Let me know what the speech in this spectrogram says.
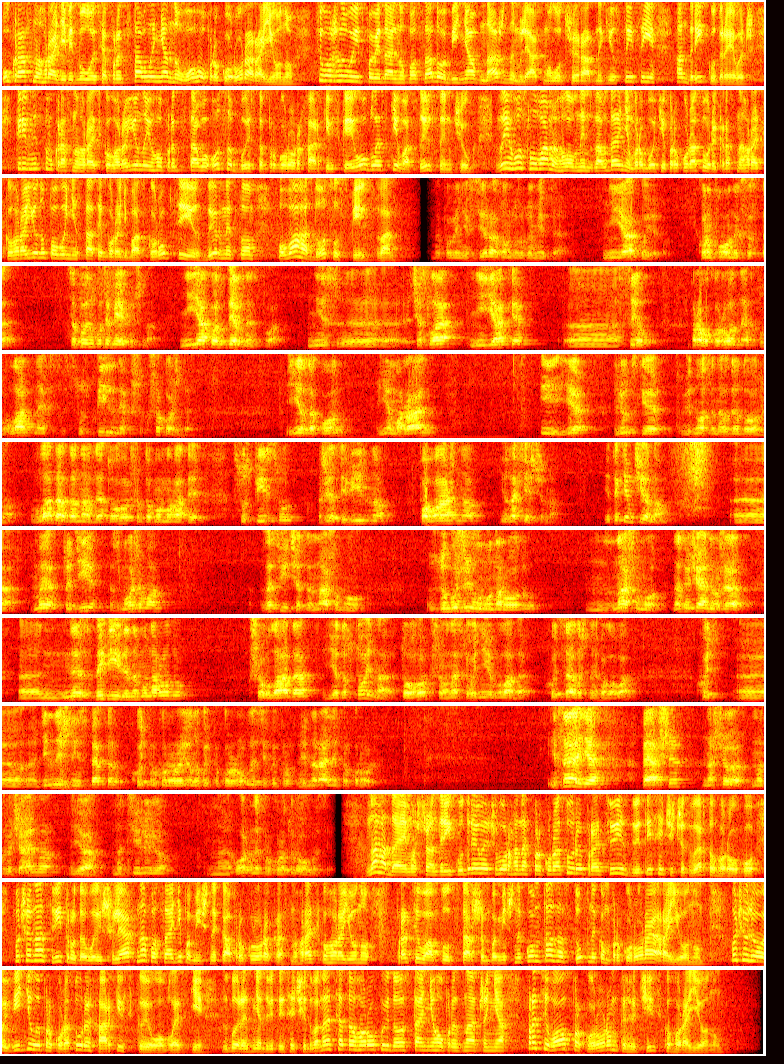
У Краснограді відбулося представлення нового прокурора району. Цю важливу відповідальну посаду обійняв наш земляк, молодший радник юстиції Андрій Кудревич. Керівництву Красноградського району його представив особисто прокурор Харківської області Василь Сенчук. За його словами, головним завданням в роботі прокуратури Красноградського району повинні стати боротьба з корупцією, здирництвом, повага до суспільства. Ми повинні всі разом зрозуміти ніякої корумпованих систем. Це повинно бути виключно. Ніякого здирництва, ні е, числа ніяких е, сил правоохоронних, владних, суспільних, що- що хочете. Є закон, є мораль і є людські відносини один до одного. Влада дана для того, щоб допомагати суспільству жити вільно, поважно і захищено. І таким чином е, ми тоді зможемо засвідчити нашому зубожилому народу, нашому надзвичайно вже е, зневіреному народу, що влада є достойна того, що вона сьогодні є влада. Хоч селищний голова, хоч е, дільничний інспектор, хоч прокурор району, хоч прокурор області, хоч генеральний прокурор. І це є перше, на що надзвичайно я націлюю е, органи прокуратури області. Нагадаємо, що Андрій Кудревич в органах прокуратури працює з 2004 року. Починав свій трудовий шлях на посаді помічника прокурора Красноградського району. Працював тут старшим помічником та заступником прокурора району. Очолював відділи прокуратури Харківської області. З березня 2012 року і до останнього призначення працював прокурором Кигичівського району.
